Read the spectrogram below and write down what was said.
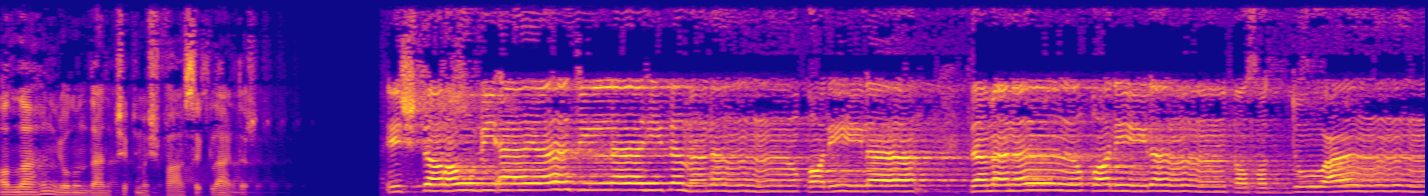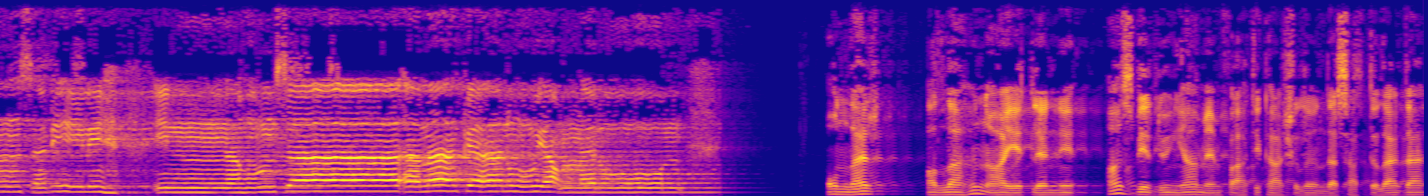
Allah'ın yolundan çıkmış fasıklardır. اشتروا بآيات الله ثمنا قليلا ثمنا قليلا فصدوا عن سبيله İnnehum sâ'e mâ kânû ya'melûn. Onlar Allah'ın ayetlerini az bir dünya menfaati karşılığında sattılar da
